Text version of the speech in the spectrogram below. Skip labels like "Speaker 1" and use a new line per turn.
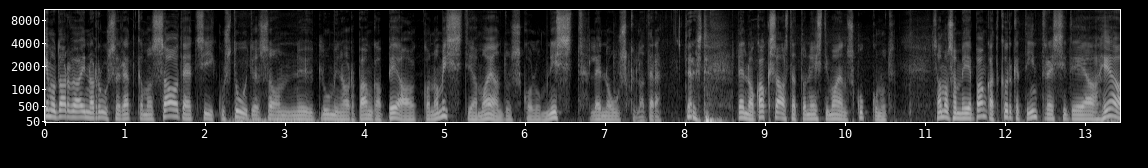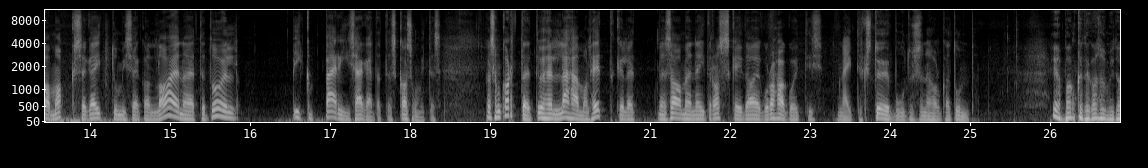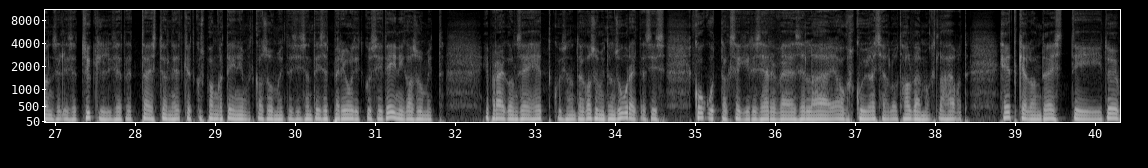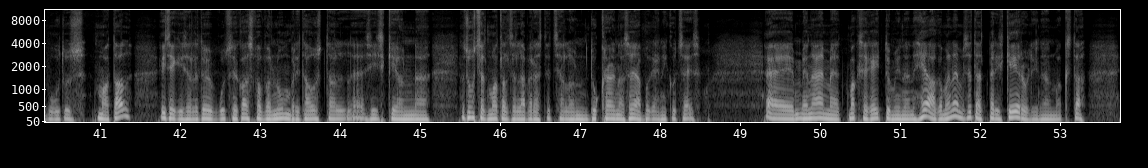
Timo Tarve, Ainar Ruussaar jätkamas saadet, Sihiku stuudios on nüüd Luminor panga peaökonomist ja majanduskolumnist Lenno Uusküla, tere!
tervist!
Lenno, kaks aastat on Eesti majandus kukkunud. samas on meie pangad kõrgete intresside ja hea maksekäitumisega laenajate toel ikka päris ägedates kasumites. kas on karta, et ühel lähemal hetkel, et me saame neid raskeid aegu rahakotis, näiteks tööpuuduse näol ka tunda?
Ja pankade kasumid on sellised tsüklilised, et tõesti on hetked, kus pangad teenivad kasumit ja siis on teised perioodid, kus ei teeni kasumit. ja praegu on see hetk, kus nende kasumid on suured ja siis kogutaksegi reserve selle aja jaoks, kui asjaolud halvemaks lähevad. hetkel on tõesti tööpuudus madal, isegi selle tööpuuduse kasvava numbri taustal siiski on suhteliselt madal, sellepärast et seal on Ukraina sõjapõgenikud sees me näeme, et maksekäitumine on hea, aga me näeme seda, et päris keeruline on maksta.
